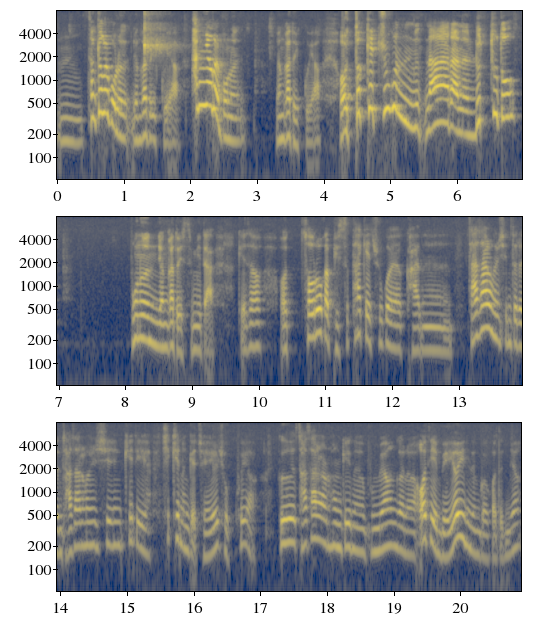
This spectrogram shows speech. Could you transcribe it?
음, 성격을 보는 연가도 있고요. 학력을 보는 연가도 있고요. 어떻게 죽었나라는 루트도 보는 연가도 있습니다. 그래서 어, 서로가 비슷하게 죽어야 가는 자살 혼신들은 자살 혼신끼리 시키는 게 제일 좋고요. 그 자살한 혼기는 분명한 거는 어디에 매여 있는 거거든요.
